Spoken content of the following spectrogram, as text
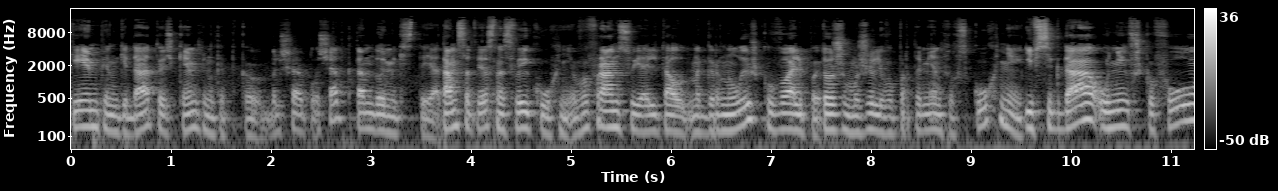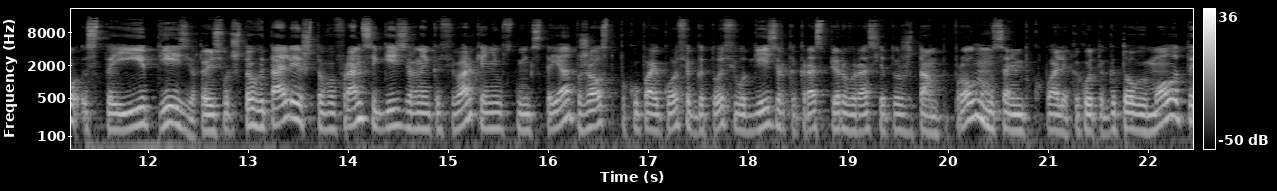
кемпинги, да, то есть кемпинг — это такая большая площадка, там домики стоят. Там, соответственно, свои кухни. Во Францию я летал на горнолыжку в Альпы. Тоже мы жили в апартаментах с кухней. И всегда у них в шкафу стоит гейзер. То есть вот что в Италии, что во Франции гейзерные кофеварки, они у них стоят. Пожалуйста, покупай кофе, готовь. И вот гейзер как раз первый раз я тоже там попробовал. Мы сами покупали какой-то готовый молотый,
